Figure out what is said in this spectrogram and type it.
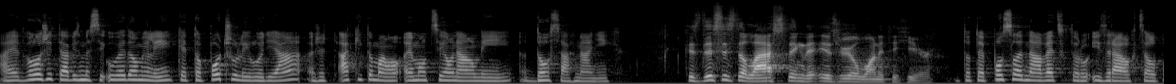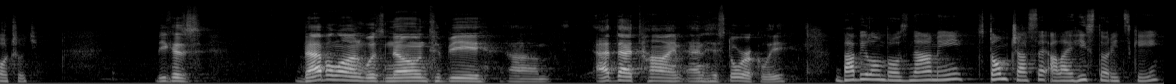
A je dôležité, aby sme si uvedomili, keď to počuli ľudia, že aký to malo emocionálny dosah na nich. Because this is the last thing that Israel wanted to hear. Toto je posledná vec, ktorú Izrael chcel počuť. Because Babylon was known to be, um, at that time and historically, Babylon bol známy v tom čase, ale aj historicky,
